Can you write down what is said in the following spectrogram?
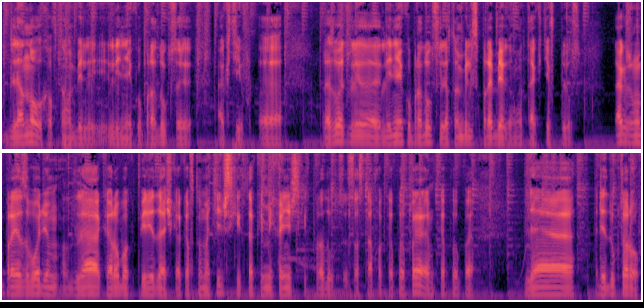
для новых автомобилей линейку продукции «Актив». Производит ли, линейку продукции для автомобилей с пробегом, это Актив Плюс. Также мы производим для коробок передач, как автоматических, так и механических продукций, состава КПП, МКПП, для редукторов.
